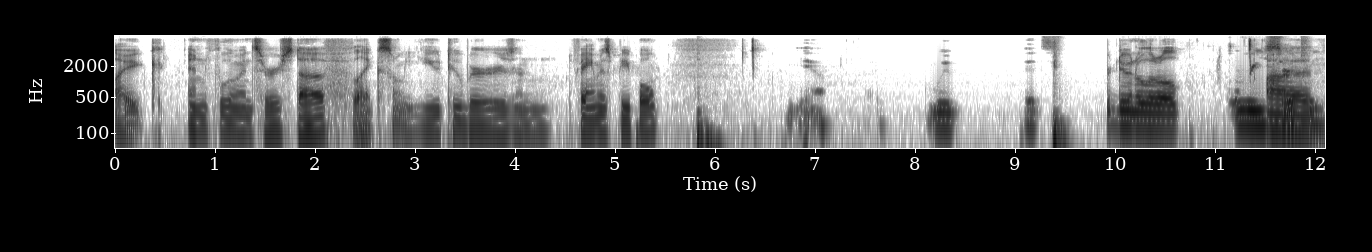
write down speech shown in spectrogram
like influencer stuff, like some YouTubers and famous people. Yeah. We. It's We're doing a little researching.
